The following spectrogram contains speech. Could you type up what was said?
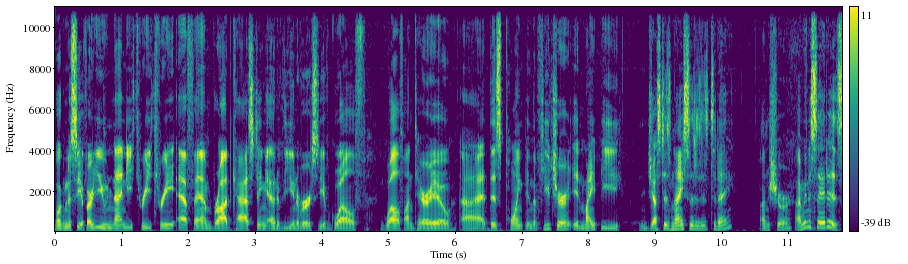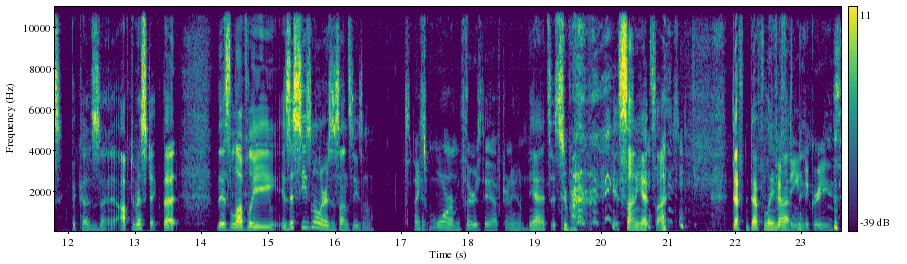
Welcome to CFRU 93.3 FM, broadcasting out of the University of Guelph, Guelph, Ontario. Uh, at this point in the future, it might be just as nice as it is today. Unsure. I'm going to say it is because uh, optimistic that this lovely is this seasonal or is this unseasonal? It's a nice warm Thursday afternoon. Yeah, it's it's super sunny outside. Def, definitely not. 15 degrees.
